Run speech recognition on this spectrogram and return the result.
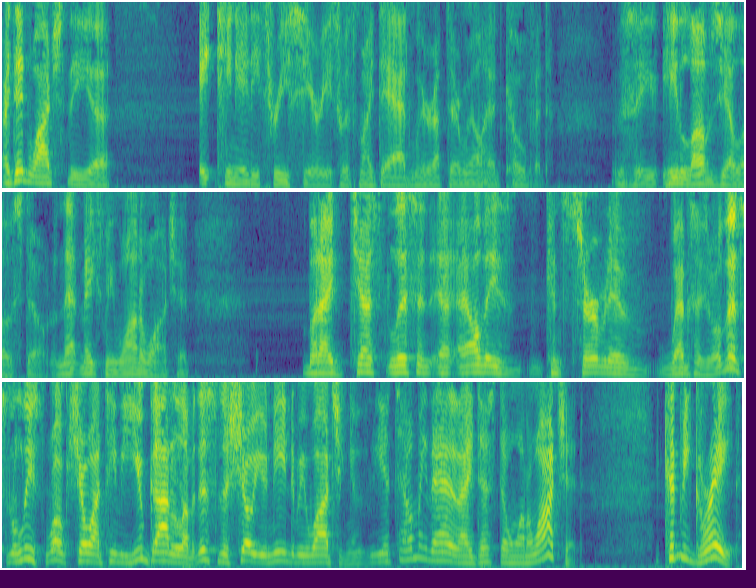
I did watch the uh, 1883 series with my dad, we were up there and we all had COVID. See, he loves Yellowstone, and that makes me want to watch it but I just listen. Uh, all these conservative websites Well, "This is the least woke show on TV. You gotta love it. This is the show you need to be watching." And you tell me that, and I just don't want to watch it. It could be great,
